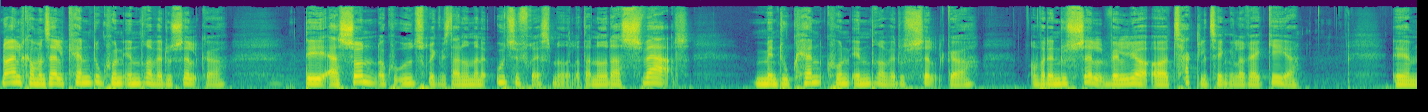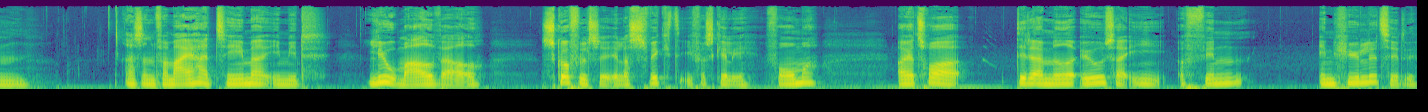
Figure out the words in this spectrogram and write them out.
når alt kommer til alt, kan du kun ændre, hvad du selv gør. Det er sundt at kunne udtrykke, hvis der er noget, man er utilfreds med, eller der er noget, der er svært, men du kan kun ændre, hvad du selv gør, og hvordan du selv vælger at takle ting eller reagere. Øhm, og sådan for mig har et tema i mit liv meget været skuffelse eller svigt i forskellige former. Og jeg tror, det der med at øve sig i at finde en hylde til det,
